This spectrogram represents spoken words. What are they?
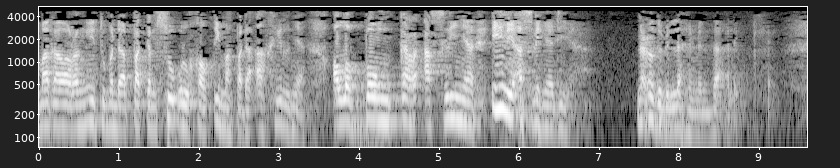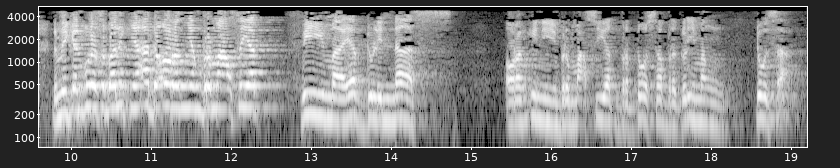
maka orang itu mendapatkan su'ul khatimah pada akhirnya. Allah bongkar aslinya, ini aslinya dia. Na'udzubillahi min dzalik. Demikian pula sebaliknya ada orang yang bermaksiat fima yabdulin nas. Orang ini bermaksiat, berdosa, bergelimang dosa.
